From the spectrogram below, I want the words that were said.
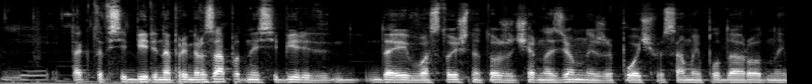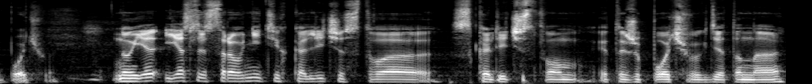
Есть. Так-то в Сибири, например, в Западной Сибири, да и в Восточной тоже черноземные же почвы, самые плодородные почвы. Ну, я- если сравнить их количество с количеством этой же почвы где-то на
